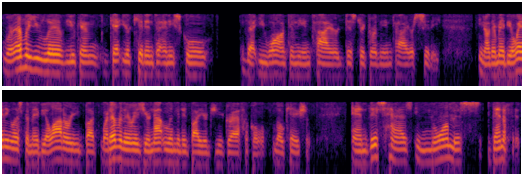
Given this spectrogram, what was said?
wherever you live, you can get your kid into any school that you want in the entire district or the entire city. You know, there may be a waiting list, there may be a lottery, but whatever there is, you're not limited by your geographical location. And this has enormous benefits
